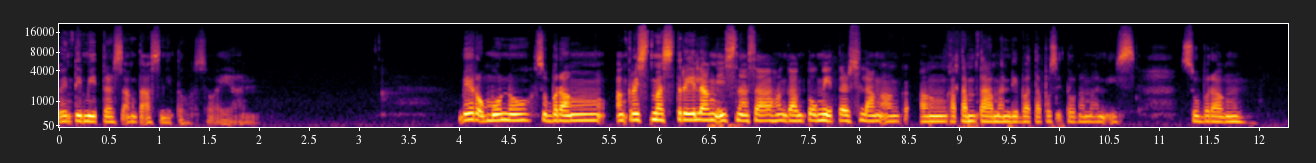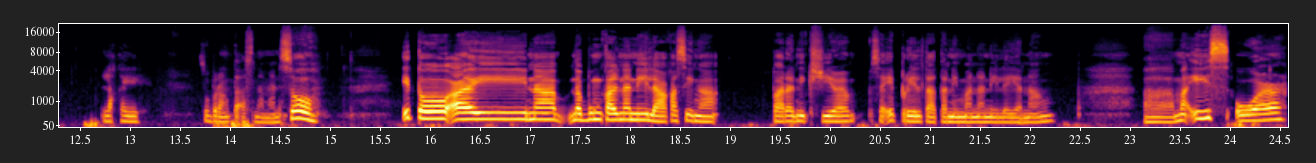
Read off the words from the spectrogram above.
20 meters ang taas nito. So, ayan. Pero mo no, sobrang, ang Christmas tree lang is nasa hanggang 2 meters lang ang, ang katamtaman, di ba? Tapos ito naman is sobrang laki, sobrang taas naman. So, ito ay na, nabungkal na nila kasi nga para next year sa April tataniman na nila yan ng uh, mais or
